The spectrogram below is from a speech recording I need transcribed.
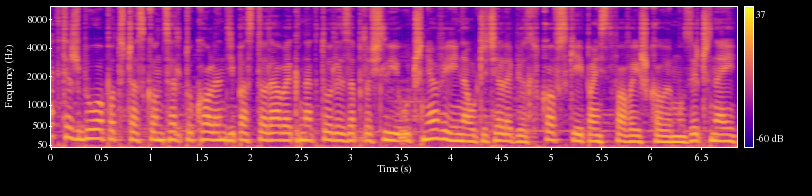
Tak też było podczas koncertu kolęd i pastorałek, na który zaprosili uczniowie i nauczyciele Piotrkowskiej Państwowej Szkoły Muzycznej.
